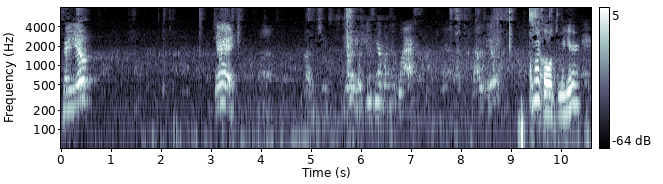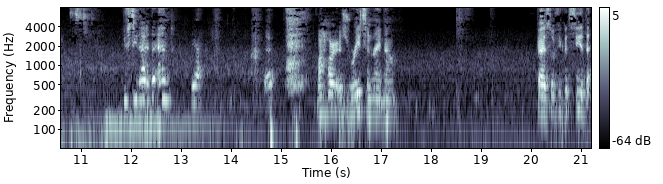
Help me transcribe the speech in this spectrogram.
Is that you? Jay! Yo, did you just hear a bunch of blasts? That was you? I'm not going through here. You see that at the end? Yeah. My heart is racing right now. Guys, so if you could see at the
